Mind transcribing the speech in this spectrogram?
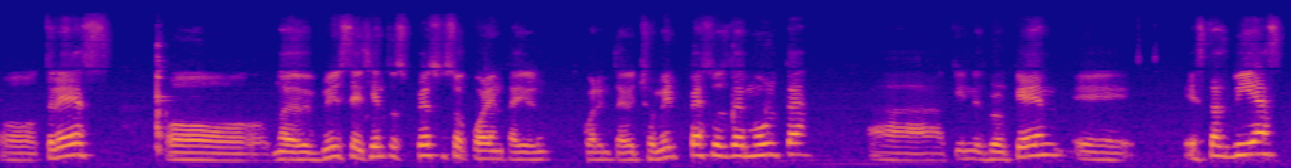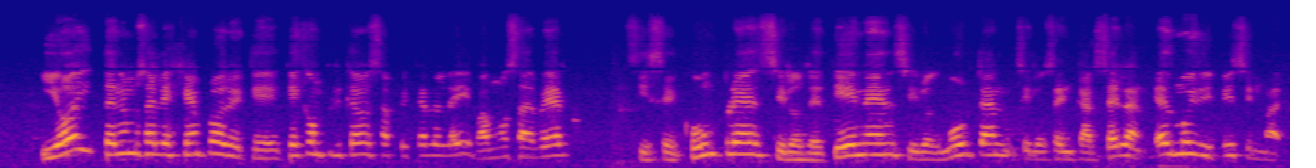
o tres o 9.600 pesos o 48 mil pesos de multa a quienes bloqueen eh, estas vías. Y hoy tenemos el ejemplo de que qué complicado es aplicar la ley. Vamos a ver si se cumple, si los detienen, si los multan, si los encarcelan. Es muy difícil, Mario.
